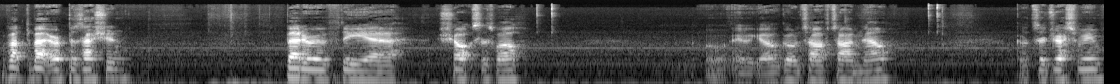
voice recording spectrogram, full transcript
We've had the better of possession, better of the uh, shots as well. Oh, here we go, going to half time now. Go to the dressing room.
